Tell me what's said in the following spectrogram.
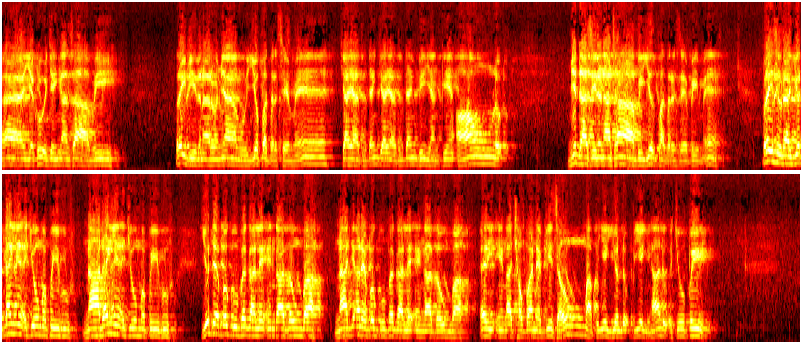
အဲယခုအချိန်ကစပြီးပြိဋ္ဌိသနာတော်များကိုရွတ်ဖတ်တဲ့ဆယ်မယ်ကြားရသူတိုင်းကြားရသူတိုင်းဘေးရန်ကင်းအောင်လို့မေတ္တာစေရနာထားပြီးရွတ်ဖတ်တဲ့ဆယ်ပေးမယ်ပြိဋ္ဌဆိုတာရွတ်တိုင်းလည်းအကျိုးမပေးဘူးနာတိုင်းလည်းအကျိုးမပေးဘူး ရွတ်တဲ့ပုဂ္ဂိုလ်ဘက်ကလည်းအင်္ဂါ၃ပါးနာကြတဲ့ပုဂ္ဂိုလ်ဘက်ကလည်းအင်္ဂါ၃ပါးအဲ့ဒီအင်္ဂါ၆ပါးနဲ့ပြည့်စုံမှပြည့်ရွတ်လို့ပြည့်နာလို့အကျိုးပေး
